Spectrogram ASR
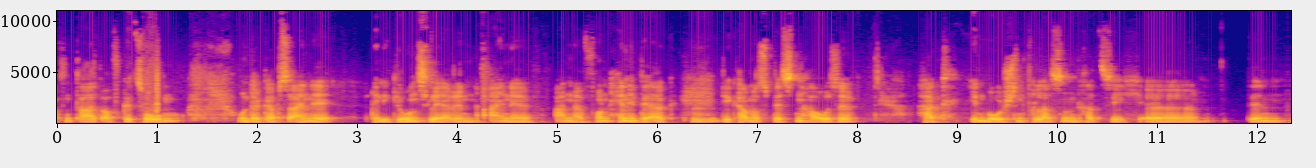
auf den Draht aufgezogen. Und da gab es eine Religionslehrerin, eine Anna von Henneberg, mhm. die kam aus Bestenhause, hat ihren Wohlstand verlassen und hat sich äh, den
